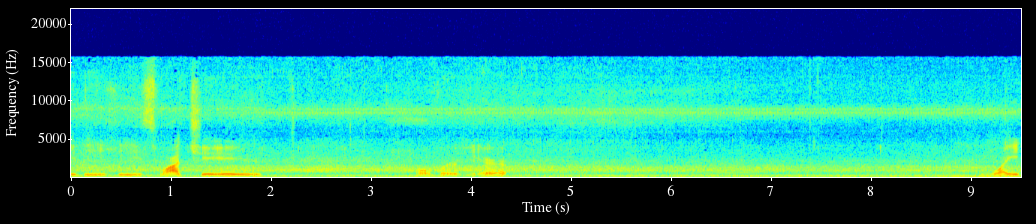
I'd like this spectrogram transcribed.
Maybe he's watching over here. White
